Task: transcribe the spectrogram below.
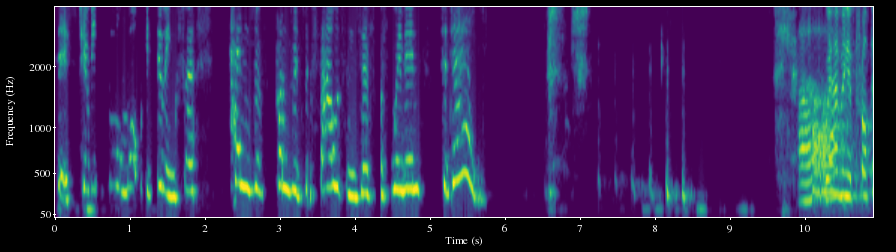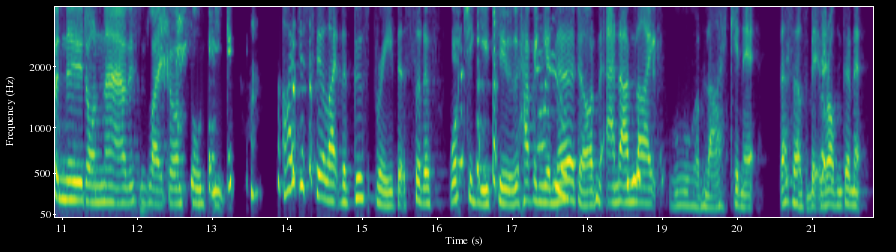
basis to inform what we're doing for tens of hundreds of thousands of, of women today. We're having a proper nerd on now. This is like going full geek. I just feel like the gooseberry that's sort of watching you two having your nerd on, and I'm like, oh, I'm liking it. That sounds a bit wrong, doesn't it?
